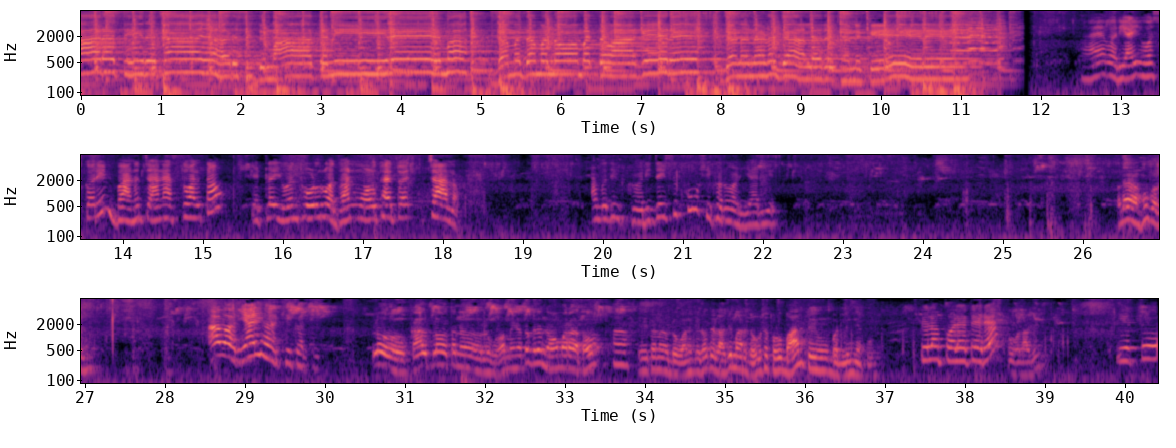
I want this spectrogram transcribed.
આરતી રે થાય હર સિદ્ધ માતની રે માં. ધમ ધમ નો બતવાગે રે જણનણ ઝાલર ખનકે રે. હા વરિયાળી હોશ કરીને ભાનો ચા નાસ્તો હાલતા એટલે યુવાન થોડું રોધવાનું મોડું થાય તો ચાલો. આ બધી ઘરી જઈશું ખૂબ શિખર વરિયાળીએ. અરે શું કરું આ વરિયાળી હરખી કરતી પેલો કાલ પેલો તને રોવા મહિનો તો કદાચ નવો મારા હતો? હા. એ તને ધોવાનું કીધો તો લાજે મારે જવું છે થોડું બહાર તો હું બદલી નાખું. પેલો પડે તે રે. તો લાજે. એ તો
